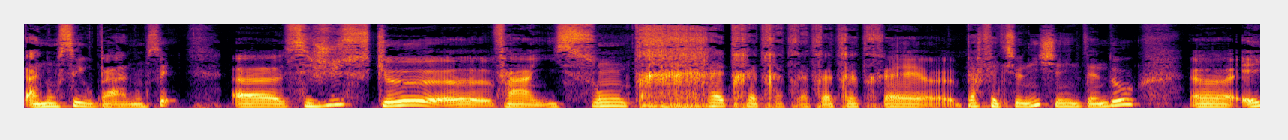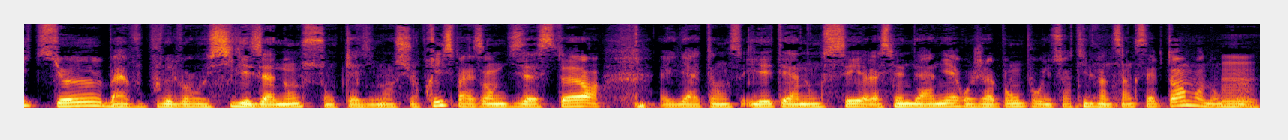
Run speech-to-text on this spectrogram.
annoncés ou pas annoncés. Euh, c'est juste que, euh, enfin, ils sont très très très très très très très euh, perfectionnistes chez Nintendo euh, et que, bah, vous pouvez le voir aussi, les annonces sont quasiment surprises. Par exemple, Disaster, il a, annoncé- il a été annoncé la semaine dernière au Japon pour une sortie le 25 septembre, donc Mm.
